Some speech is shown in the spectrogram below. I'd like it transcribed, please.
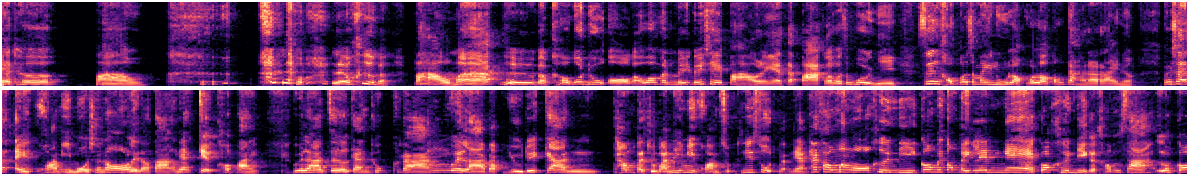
อะเธอ เปล่าแล้วแล้วคือแบบเปล่ามากคือแบบเขาก็ดูออกอะว่ามันไม่ไม่ใช่เปล่าอะไรเงี้ยแต่ปากเราก็จะพูดอย่างนี้ ซึ่งเขาก็จะไม่รู้หรอกว่าเราต้องการอะไรเนอะเพราะฉะนั้นไอความอิโมชันอลอะไรต่างๆ เนี่ยเก็บเข้าไป เวลาเจอกันทุกครั้ง เวลาแบบอยู่ด้วยกันทำปัจจุบันให้มีความสุขที่สุดแบบเนี้ยถ้าเขามาง้อคืนดีก็ไม่ต้องไปเล่นแง่ ก็คืนดีกับเขาซะแล้วก็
